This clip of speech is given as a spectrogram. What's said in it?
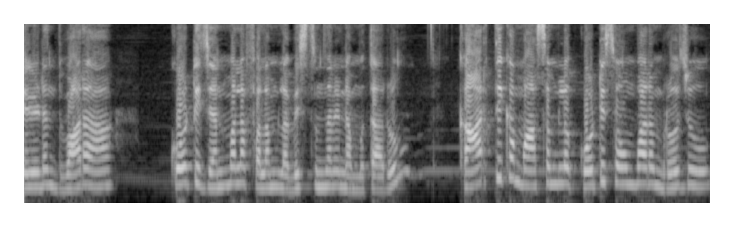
చేయడం ద్వారా కోటి జన్మల ఫలం లభిస్తుందని నమ్ముతారు. కార్తీక మాసంలో కోటి సోమవారం రోజు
